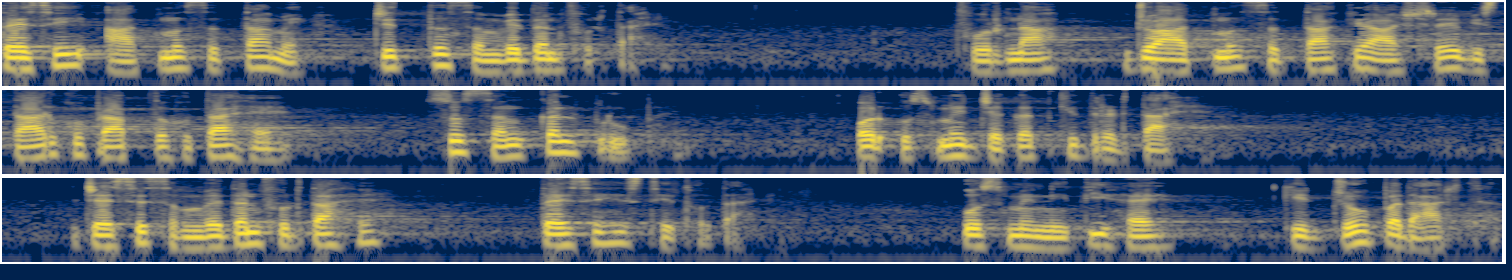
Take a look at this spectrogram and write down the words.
तैसे ही आत्मसत्ता में चित्त संवेदन फुरता है। फुरना जो आत्मसत्ता के आश्रय विस्तार को प्राप्त होता है, सो संकल्प रूप है और उसमें जगत की दृढ़ता है। जैसे संवेदन फुरता है, तैसे ही स्थित होता है। उसमें नीति है कि जो पदार्थ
